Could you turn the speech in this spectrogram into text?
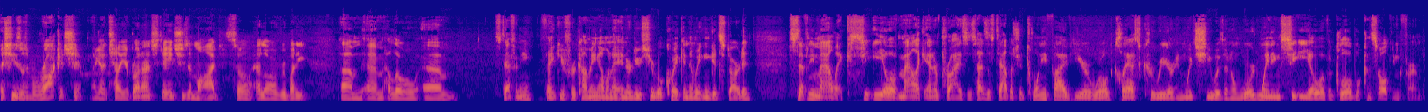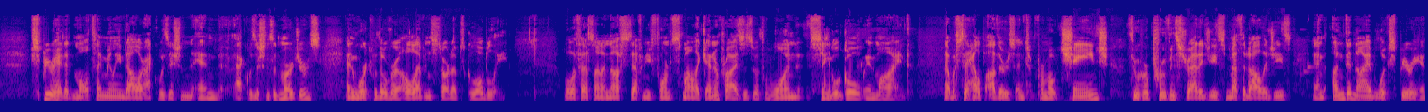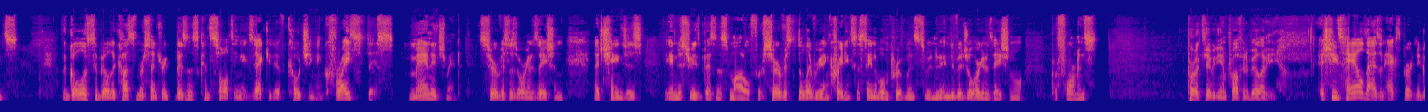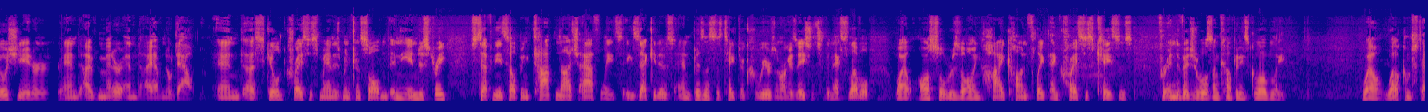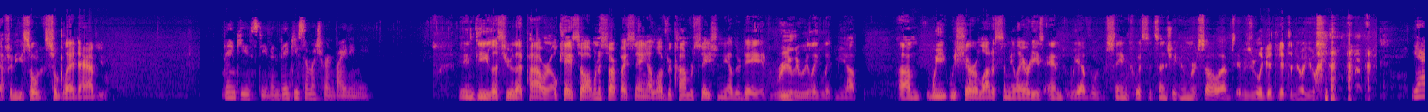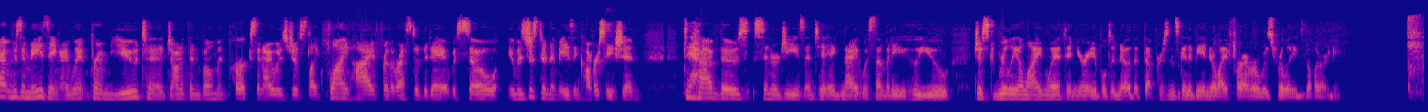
uh, she's a rocket ship. I got to tell you, brought on stage. She's a mod. So hello, everybody. Um, um, hello, um, Stephanie. Thank you for coming. I want to introduce you real quick, and then we can get started. Stephanie Malik, CEO of Malik Enterprises, has established a 25 year world class career in which she was an award winning CEO of a global consulting firm, spearheaded multi million dollar acquisition and acquisitions and mergers, and worked with over 11 startups globally. Well, if that's not enough, Stephanie formed Malik Enterprises with one single goal in mind. That was to help others and to promote change through her proven strategies, methodologies, and undeniable experience the goal is to build a customer centric business consulting, executive coaching, and crisis management services organization that changes the industry's business model for service delivery and creating sustainable improvements to an individual organizational performance, productivity, and profitability. She's hailed as an expert negotiator, and I've met her, and I have no doubt and a skilled crisis management consultant in the industry. Stephanie is helping top notch athletes, executives, and businesses take their careers and organizations to the next level while also resolving high conflict and crisis cases for individuals and companies globally. Well, welcome, Stephanie. So, so glad to have you. Thank you, Stephen. Thank you so much for inviting me. Indeed. Let's hear that power. Okay, so I want to start by saying I loved your conversation the other day. It really, really lit me up. Um, we we share a lot of similarities, and we have the same twisted sense of humor. So um, it was really good to get to know you. yeah, it was amazing. I went from you to Jonathan Bowman Perks, and I was just like flying high for the rest of the day. It was so. It was just an amazing conversation to have those synergies and to ignite with somebody who you just really align with, and you're able to know that that person's going to be in your life forever was really exhilarating.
